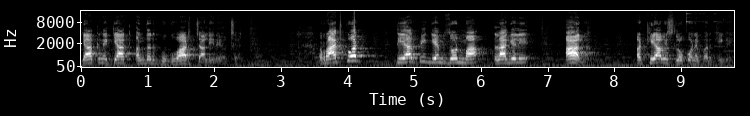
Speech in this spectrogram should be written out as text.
ક્યાંક ને ક્યાંક અંદર ગુગવાટ ચાલી રહ્યો છે. રાજકોટ ટીઆરપી ગેમ ઝોનમાં લાગેલી આગ અઠ્યાવીસ લોકોને ભરખી ગઈ.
